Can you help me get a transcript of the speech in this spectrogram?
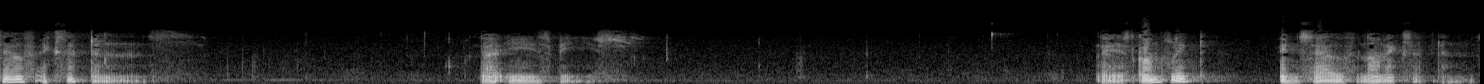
self-acceptance, there is peace. There is conflict in self non-acceptance.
